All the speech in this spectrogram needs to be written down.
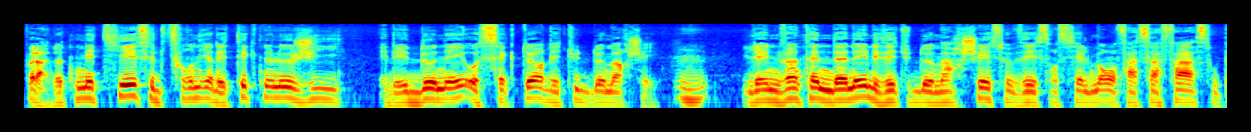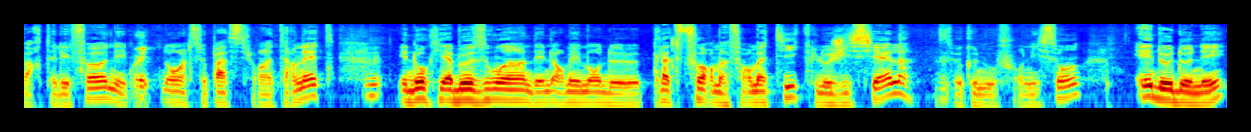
Voilà, notre métier, c'est de fournir des technologies et des données au secteur d'études de marché. Mhm. Il y a une vingtaine d'années, les études de marché se faisaient essentiellement face à face ou par téléphone, et maintenant elles se passent sur Internet. Mhm. Et donc il y a besoin d'énormément de plateformes informatiques, logiciels, mhm. ce que nous fournissons, et de données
